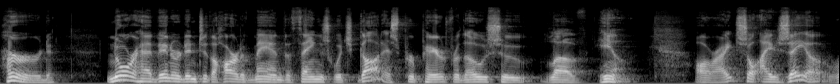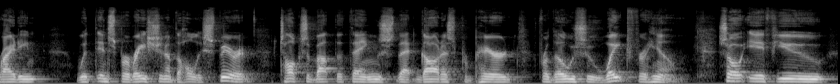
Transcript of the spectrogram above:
heard, nor have entered into the heart of man the things which God has prepared for those who love him. All right, so Isaiah, writing with inspiration of the Holy Spirit, talks about the things that God has prepared for those who wait for him. So if you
